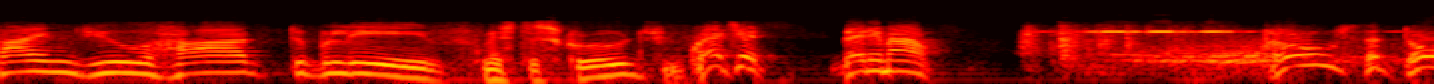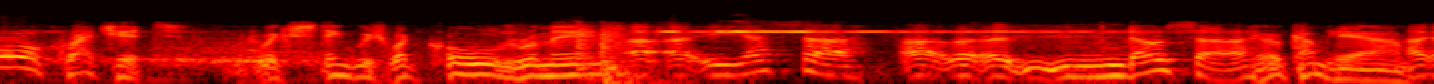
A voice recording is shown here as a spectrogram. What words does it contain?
find you hard to believe, Mr. Scrooge. Cratchit, let him out. Close the door, Cratchit, to extinguish what coals remain. Uh, uh, yes, sir. Uh, uh, no, sir. Here, come here. Uh,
